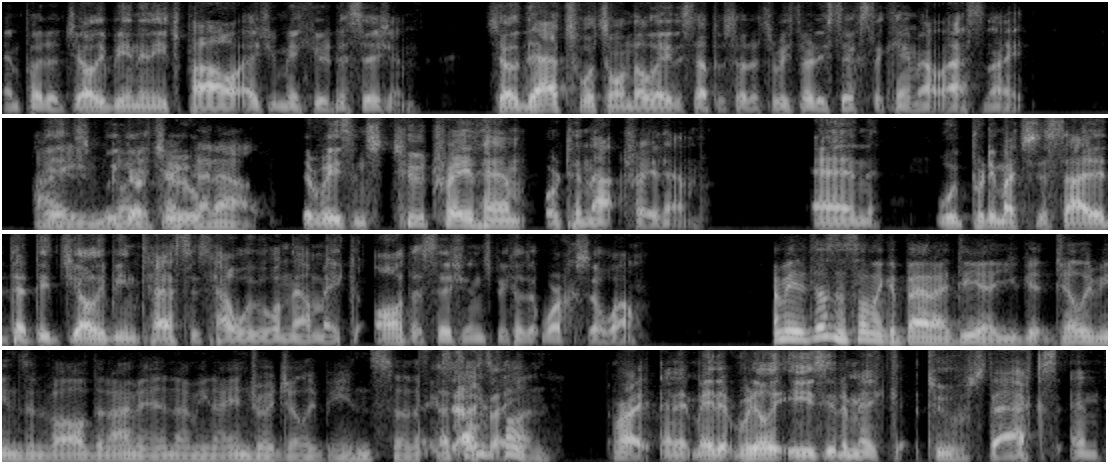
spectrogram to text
and put a jelly bean in each pile as you make your decision. So that's what's on the latest episode of 336 that came out last night. Is I'm we go through that out the reasons to trade him or to not trade him. And we pretty much decided that the jelly bean test is how we will now make all decisions because it works so well. I mean, it doesn't sound like a bad idea. You get jelly beans involved, and I'm in. I mean, I enjoy jelly beans, so that, exactly. that sounds fun. Right, and it made it really easy to make two stacks and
